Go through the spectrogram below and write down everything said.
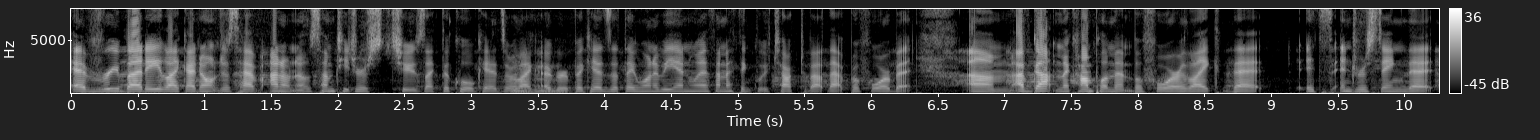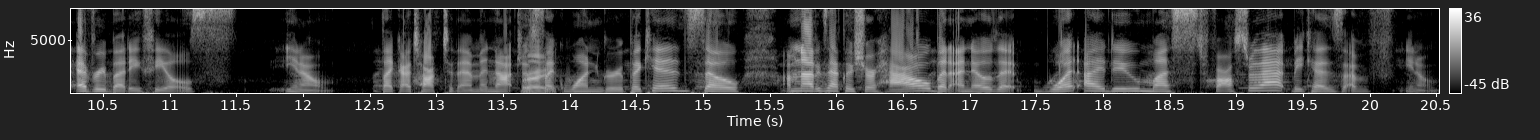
everybody, like I don't just have, I don't know, some teachers choose like the cool kids or like a group of kids that they want to be in with. And I think we've talked about that before, but um, I've gotten the compliment before, like that it's interesting that everybody feels, you know, like I talk to them and not just Right. like one group of kids. So I'm not exactly sure how, but I know that what I do must foster that because I've, you know,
